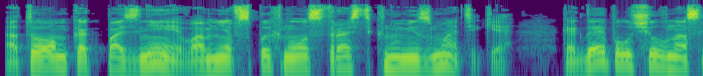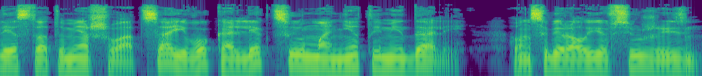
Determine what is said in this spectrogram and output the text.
О том, как позднее во мне вспыхнула страсть к нумизматике, когда я получил в наследство от умершего отца его коллекцию монет и медалей. Он собирал ее всю жизнь.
